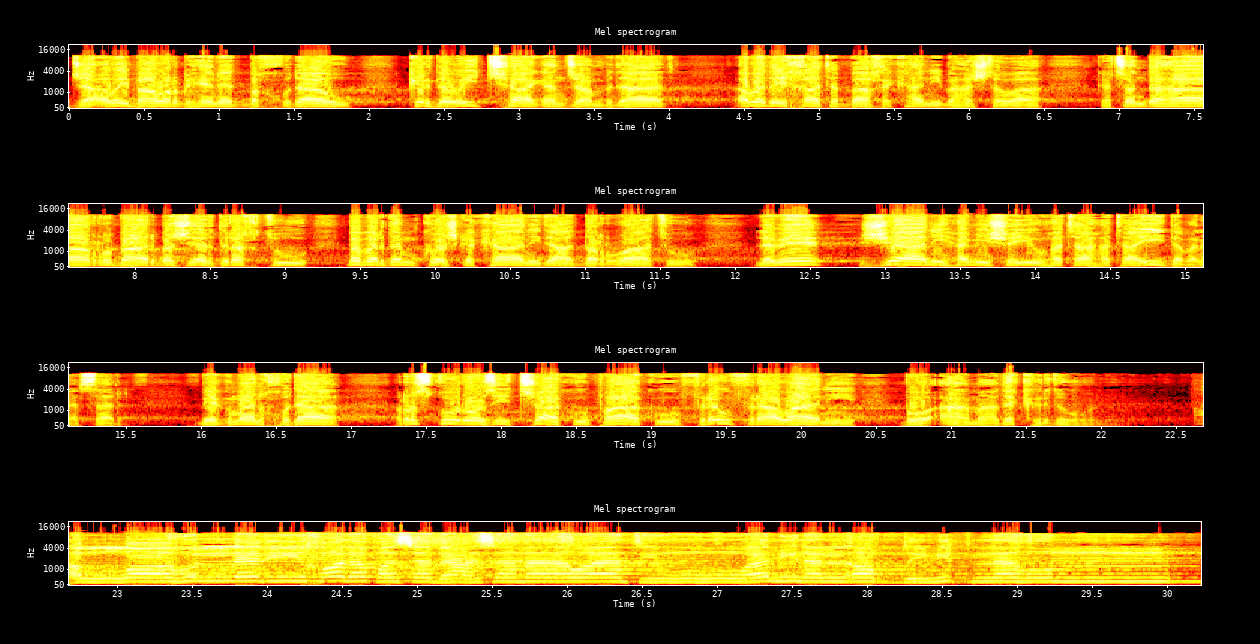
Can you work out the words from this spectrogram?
جا ئەوەی باوەڕ بهێنێت بە خوددا و کردەوەی چاک ئەنجام بدات ئەوە دەی خاتە باخەکانی بەهشتەوە کە چەندەها ڕووبار بە ژێر درەخت و بەبەردەم کۆشکەکانیدا دەڕوات و لەوێ ژیانی هەمیشەی و هەتا هەتایی دەبەنە سەر بێگومان خوددا ڕسق و ڕۆزی چاک و پاک و فرە و فراوانی. الله الذي خلق سبع سماوات ومن الأرض مثلهم.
